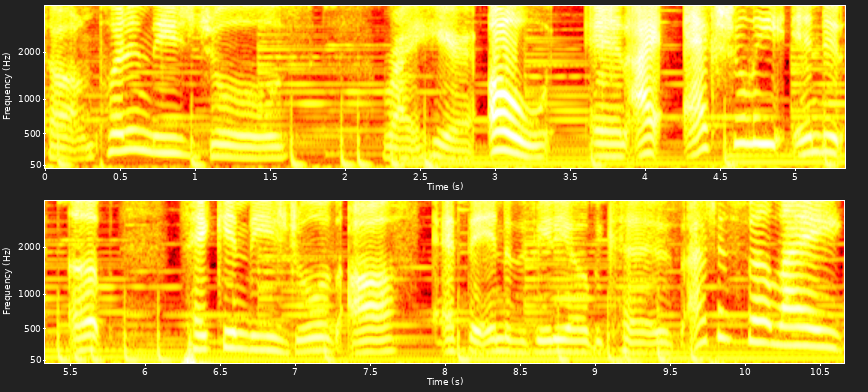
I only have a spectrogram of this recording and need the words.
So I'm putting these jewels right here. Oh, and I actually ended up taking these jewels off at the end of the video because I just felt like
